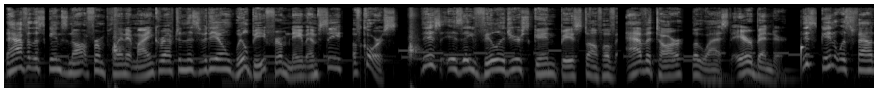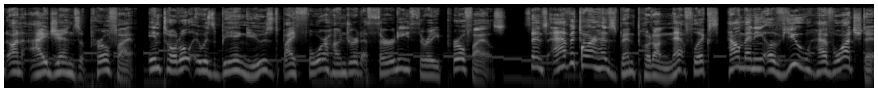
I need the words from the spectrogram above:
The half of the skins not from Planet Minecraft in this video will be from Name MC, of course. This is a villager skin based off of Avatar The Last Airbender. This skin was found on iGen's profile. In total, it was being used by 433 profiles. Since Avatar has been put on Netflix, how many of you have watched it?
